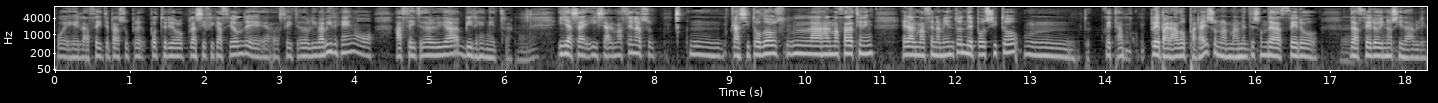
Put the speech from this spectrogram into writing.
pues el aceite para su posterior clasificación de aceite de oliva virgen o aceite de oliva virgen extra. Y ya se, y se almacena su, Mm, casi todas las almazaras tienen el almacenamiento en depósitos mm, que están preparados para eso. Normalmente son de acero, de acero inoxidable.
